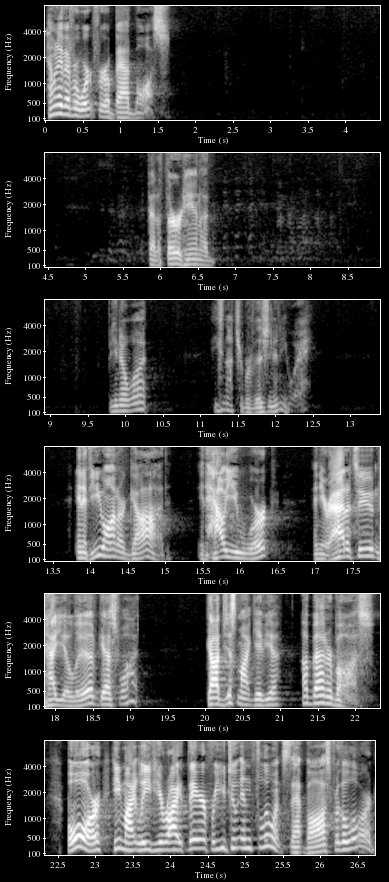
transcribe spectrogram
How many have ever worked for a bad boss? Had a third hand, I'd. But you know what? He's not your provision anyway. And if you honor God in how you work and your attitude and how you live, guess what? God just might give you a better boss. Or he might leave you right there for you to influence that boss for the Lord.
